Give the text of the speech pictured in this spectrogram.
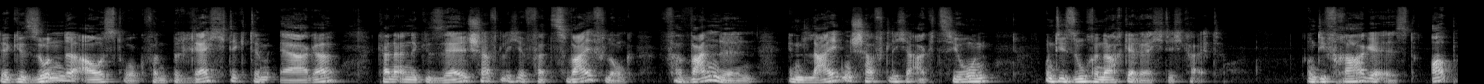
der gesunde Ausdruck von berechtigtem Ärger kann eine gesellschaftliche Verzweiflung verwandeln in leidenschaftliche Aktion und die Suche nach Gerechtigkeit. Und die Frage ist, ob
